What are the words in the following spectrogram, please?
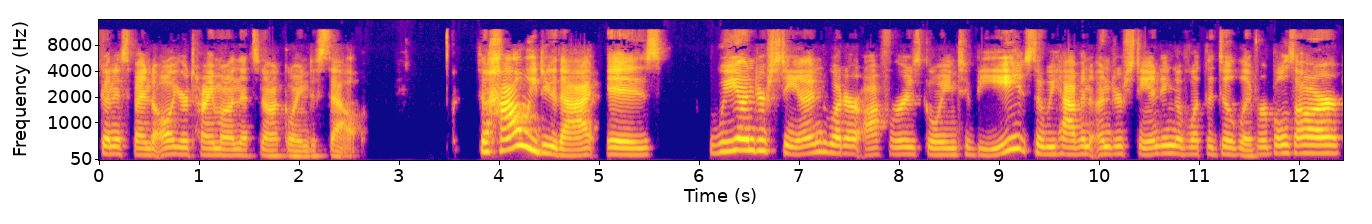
going to spend all your time on that's not going to sell. So, how we do that is we understand what our offer is going to be so we have an understanding of what the deliverables are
